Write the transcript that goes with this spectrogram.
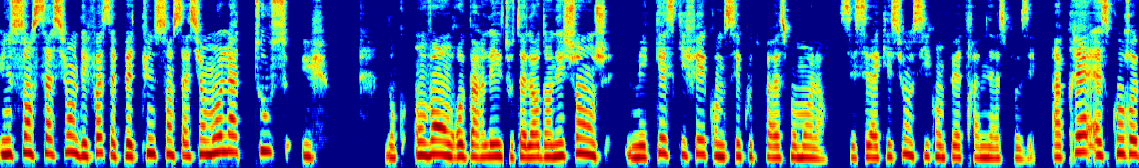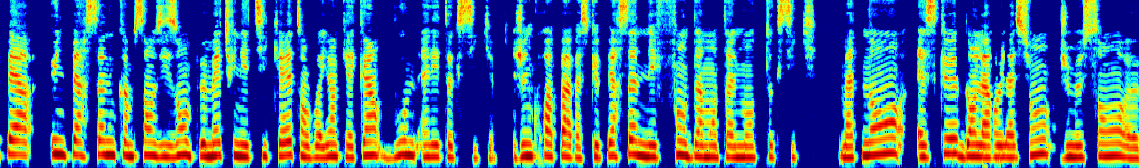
Une sensation, des fois ça peut être qu'une sensation, mais on l'a tous eu. Donc on va en reparler tout à l'heure dans l'échange, mais qu'est-ce qui fait qu'on ne s'écoute pas à ce moment-là? C'est la question aussi qu'on peut être amené à se poser. Après, est-ce qu'on repère une personne comme ça en disant on peut mettre une étiquette en voyant quelqu'un, boum, elle est toxique? Je ne crois pas parce que personne n'est fondamentalement toxique. Maintenant, est-ce que dans la relation, je me sens euh,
